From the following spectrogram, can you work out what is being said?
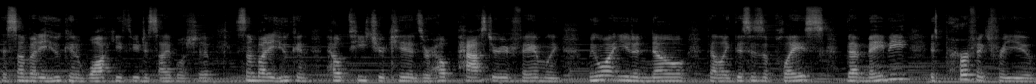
as somebody who can walk you through discipleship, somebody who can help teach your kids or help pastor your family. We want you to know that like this is a place that maybe is perfect for you,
